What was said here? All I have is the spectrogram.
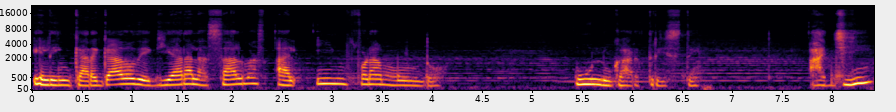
el encargado de guiar a las almas al inframundo, un lugar triste. Allí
